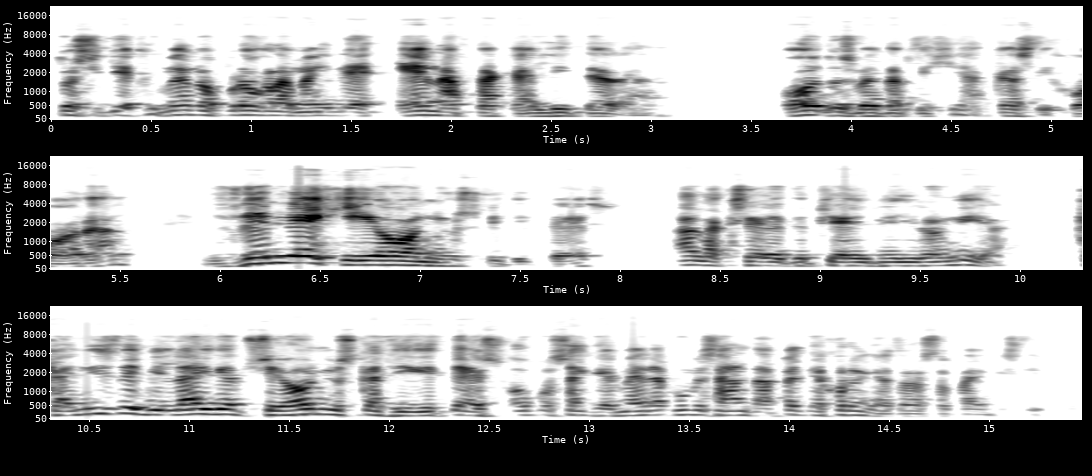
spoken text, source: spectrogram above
Το συγκεκριμένο πρόγραμμα είναι ένα από τα καλύτερα όντως μεταπτυχιακά στη χώρα. Δεν έχει αιώνιους φοιτητές, αλλά ξέρετε ποια είναι η ηρωνία. Κανείς δεν μιλάει για τους αιώνιους καθηγητές, όπως σαν και εμένα που είμαι 45 χρόνια τώρα στο Πανεπιστήμιο.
